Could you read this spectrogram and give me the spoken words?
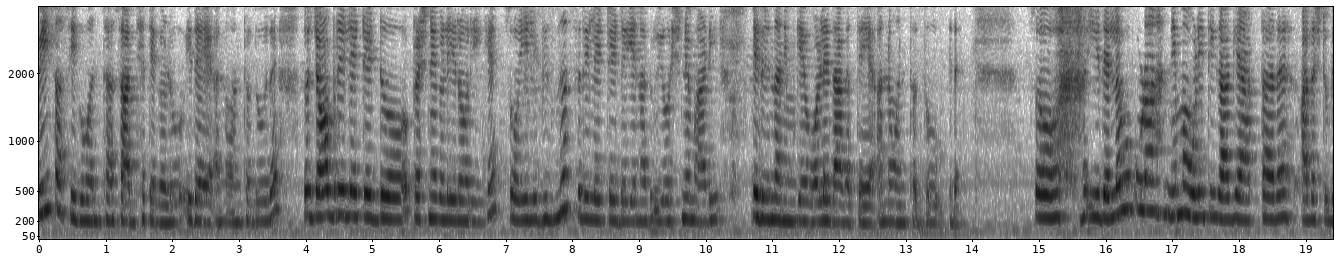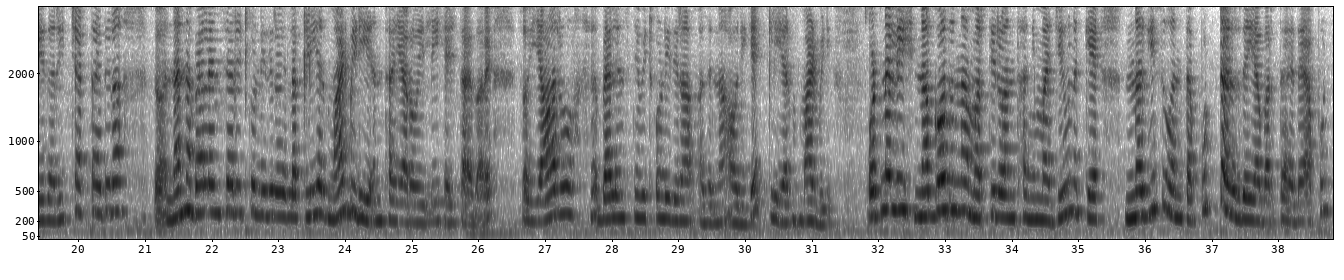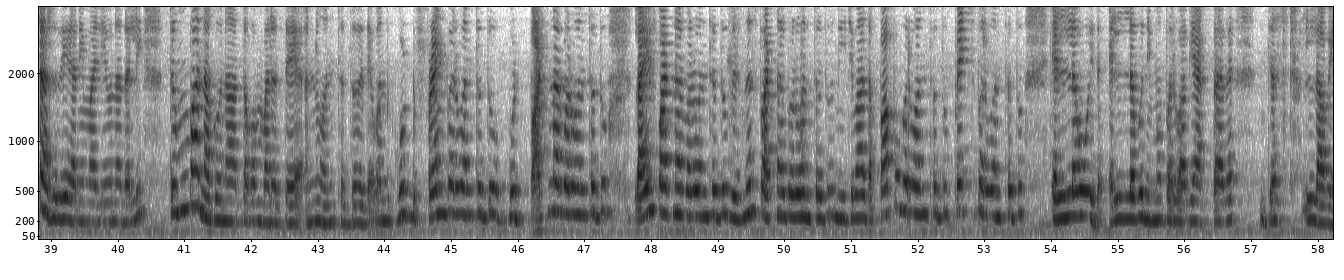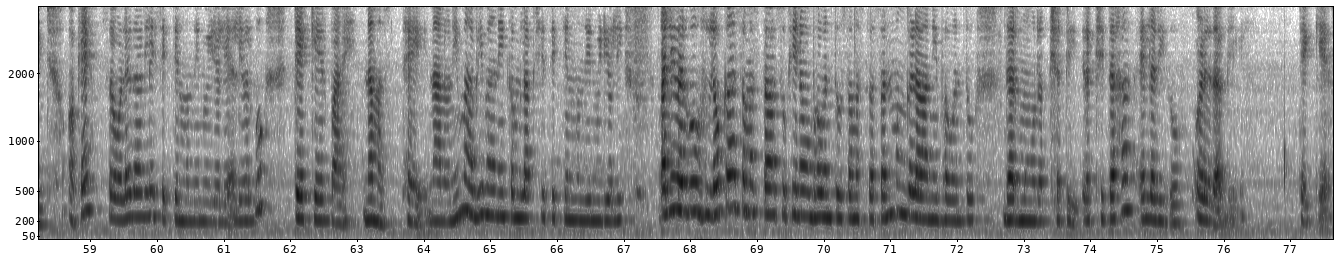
ವೀಸಾ ಸಿಗುವಂಥ ಸಾಧ್ಯತೆಗಳು ಇದೆ ಅನ್ನುವಂಥದ್ದು ಇದೆ. ಸೊ ಜಾಬ್ ರಿಲೇಟೆಡ್ ಪ್ರಶ್ನೆಗಳಿರೋರಿಗೆ ಸೊ ಇಲ್ಲಿ ಬಿಸ್ನೆಸ್ ರಿಲೇಟೆಡ್ ಏನಾದರೂ ಯೋಚನೆ ಮಾಡಿ, ಇದರಿಂದ ನಿಮಗೆ ಒಳ್ಳೆಯದಾಗತ್ತೆ ಅನ್ನುವಂಥದ್ದು ಇದೆ. ಸೊ ಇದೆಲ್ಲವೂ ಕೂಡ ನಿಮ್ಮ ಉಳಿತಿಗಾಗಿ ಆಗ್ತಾ ಇದೆ. ಆದಷ್ಟು ಬೇಗ ರಿಚ್ ಆಗ್ತಾ ಇದ್ದೀರಾ? ಸೊ ನನ್ನ ಬ್ಯಾಲೆನ್ಸ್ ಯಾರು ಇಟ್ಕೊಂಡಿದ್ದೀರೋ? ಎಲ್ಲ ಕ್ಲಿಯರ್ ಮಾಡಿಬಿಡಿ ಅಂತ ಯಾರೋ ಇಲ್ಲಿ ಹೇಳ್ತಾ ಇದ್ದಾರೆ. ಸೊ ಯಾರು ಬ್ಯಾಲೆನ್ಸ್ ನೀವು ಇಟ್ಕೊಂಡಿದ್ದೀರಾ? ಅದನ್ನು ಅವರಿಗೆ ಕ್ಲಿಯರ್ ಮಾಡಿಬಿಡಿ. ಒಟ್ಟಿನಲ್ಲಿ ನಗೋದನ್ನ ಮರ್ತಿರುವಂಥ ನಿಮ್ಮ ಜೀವನಕ್ಕೆ ನಗಿಸುವಂಥ ಪುಟ್ಟ ಹೃದಯ ಬರ್ತಾ ಇದೆ. ಆ ಪುಟ್ಟ ಹೃದಯ ನಿಮ್ಮ ಜೀವನದಲ್ಲಿ ತುಂಬ ನಗುನ ತಗೊಂಬರುತ್ತೆ ಅನ್ನುವಂಥದ್ದು ಇದೆ. ಒಂದು ಗುಡ್ ಫ್ರೆಂಡ್ ಬರುವಂಥದ್ದು ಗುಡ್ ಪಾರ್ಟ್ನರ್ ಬರುವಂಥದ್ದು ಲೈಫ್ ಪಾರ್ಟ್ನರ್ ಬರುವಂಥದ್ದು ಬಿಸ್ನೆಸ್ ಪಾರ್ಟ್ನರ್ ಬರುವಂಥದ್ದು, ನಿಜವಾದ ಪಾಪು ಬರುವಂಥದ್ದು ಪೆಟ್ಸ್ ಬರುವಂಥದ್ದು, ಎಲ್ಲವೂ ಇದೆ. ಎಲ್ಲವೂ ನಿಮ್ಮ ಪರವಾಗಿ ಆಗ್ತಾ ಇದೆ. Just love it okay so ಒಳ್ಳೆಯದಾಗಲಿ ಸಿಗ್ತೀನಿ ಮುಂದಿನ ವೀಡಿಯೋಲಿ ಅಲ್ಲಿವರೆಗೂ ಟೇಕ್ ಕೇರ್ ಬಾಯ್ ನಮಸ್ತೆ ನಾನು ನಿಮ್ಮ ಅಭಿಮಾನಿ ಕಮಲಾಕ್ಷಿ ಸಿಗ್ತೀನಿ ಮುಂದಿನ ವಿಡಿಯೋಲಿ. ಅಲ್ಲಿವರೆಗೂ ಲೋಕ ಸಮಸ್ತ ಸುಖಿನೋ ಭವಂತು, ಸಮಸ್ತ ಸನ್ಮಂಗಳಾನಿ ಭವಂತು. ಧರ್ಮೋ ರಕ್ಷತಿ, ರಕ್ಷಿತ ಎಲ್ಲರಿಗೂ ಒಳ್ಳೆಯದಾಗಲಿ. Take care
